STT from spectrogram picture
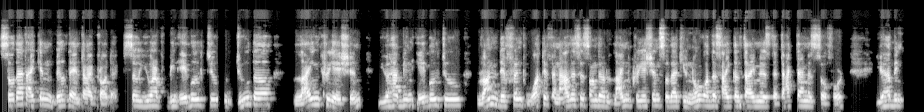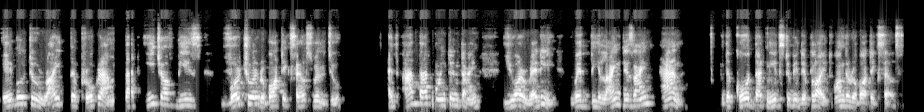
so that I can build the entire product? So you have been able to do the line creation you have been able to run different what if analysis on the line creation so that you know what the cycle time is the takt time is so forth you have been able to write the program that each of these virtual robotic cells will do. And at that point in time, you are ready with the line design and the code that needs to be deployed on the robotic cells.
